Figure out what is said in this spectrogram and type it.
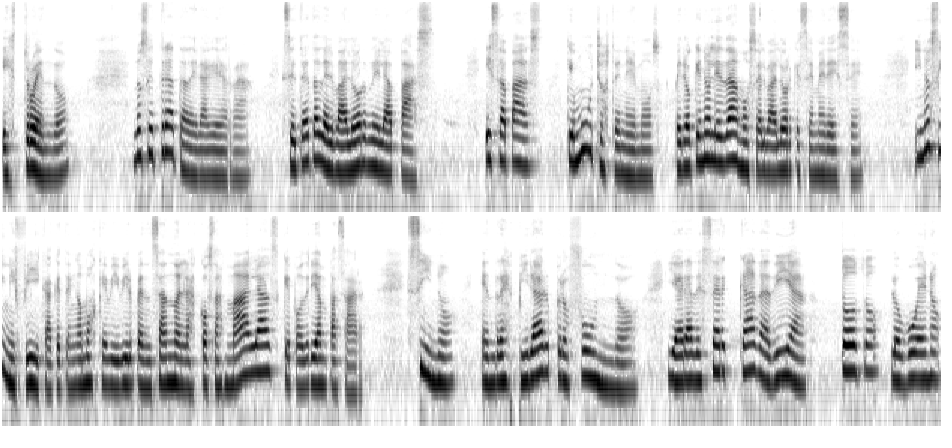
Estruendo. No se trata de la guerra, se trata del valor de la paz. Esa paz que muchos tenemos, pero que no le damos el valor que se merece. Y no significa que tengamos que vivir pensando en las cosas malas que podrían pasar, sino en respirar profundo y agradecer cada día todo lo bueno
